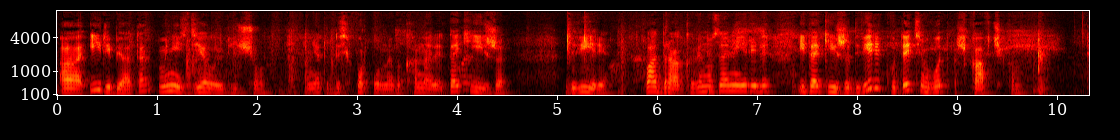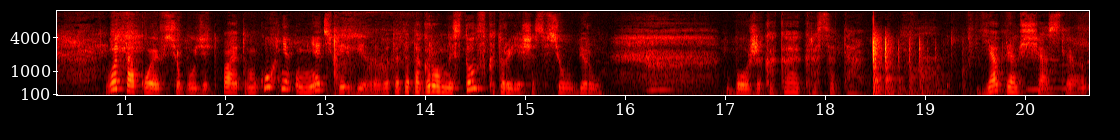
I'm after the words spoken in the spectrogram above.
А, и ребята мне сделают еще, у меня тут до сих пор полная вакханалия, такие же двери под раковину замерили. И такие же двери к вот этим вот шкафчикам. Вот такое все будет. Поэтому кухня у меня теперь белая. Вот этот огромный стол, в который я сейчас все уберу. Боже, какая красота. Я прям счастлива.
